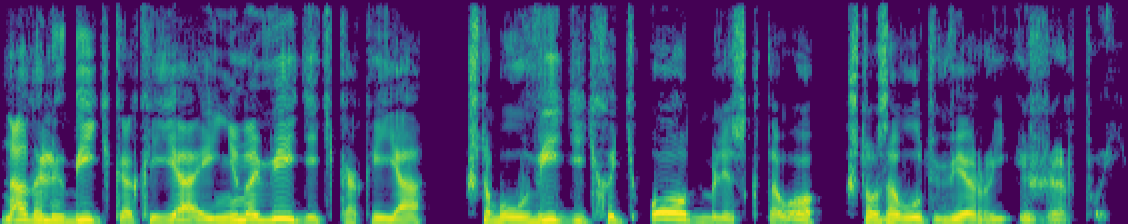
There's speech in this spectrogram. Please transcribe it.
Надо любить, как я, и ненавидеть, как я, чтобы увидеть хоть отблеск того, что зовут верой и жертвой.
